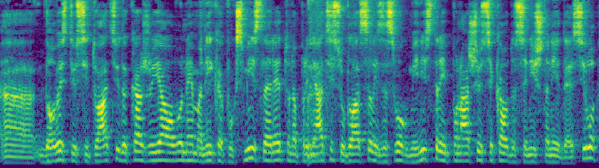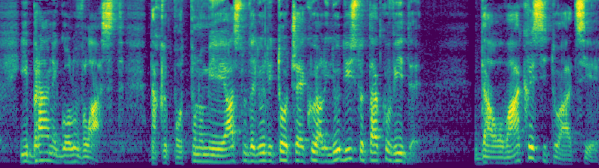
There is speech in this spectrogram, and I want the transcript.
a, e, dovesti u situaciju da kažu ja ovo nema nikakvog smisla jer eto naprednjaci su glasali za svog ministra i ponašaju se kao da se ništa nije desilo i brane golu vlast. Dakle, potpuno mi je jasno da ljudi to očekuju, ali ljudi isto tako vide da ovakve situacije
